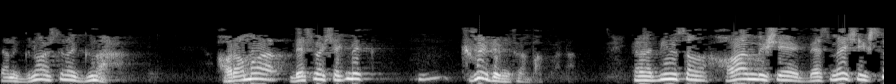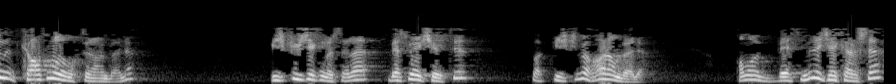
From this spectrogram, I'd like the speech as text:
Yani günah üstüne günah. Harama besme çekmek küfür eder bak. Yani bir insan haram bir şeye besme çeksin kafir olur muhtemelen böyle. İçki çek mesela besme çekti. Bak içki haram böyle. Ama besmele çekerse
